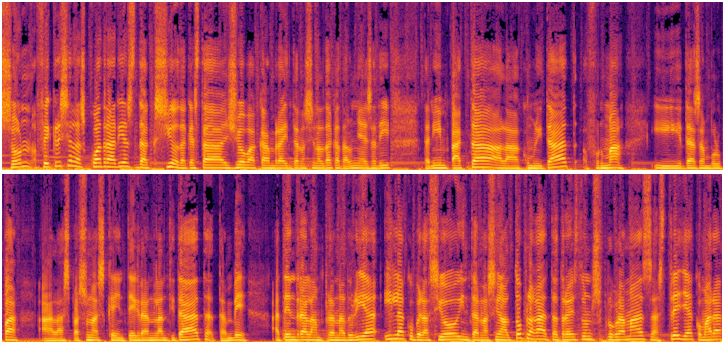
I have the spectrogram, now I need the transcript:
són fer créixer les quatre àrees d'acció d'aquesta jove cambra internacional de Catalunya, és a dir, tenir impacte a la comunitat, formar i desenvolupar a les persones que integren l'entitat, també atendre l'emprenedoria i la cooperació internacional. Tot plegat a través d'uns programes estrella, com ara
